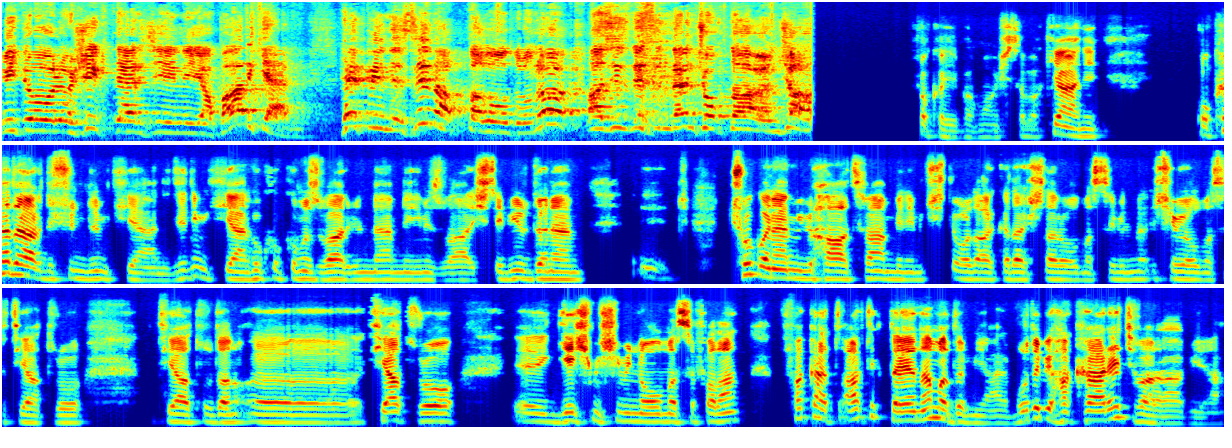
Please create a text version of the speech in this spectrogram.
ideolojik tercihini yaparken hepinizin aptal olduğunu Aziz Nesin'den çok daha önce Çok ayıp ama işte bak yani o kadar düşündüm ki yani dedim ki yani hukukumuz var bilmem neyimiz var işte bir dönem e, çok önemli bir hatıram benim işte orada arkadaşlar olması bilmem şey olması tiyatro tiyatrodan e, tiyatro e, geçmişimin olması falan. Fakat artık dayanamadım yani. Burada bir hakaret var abi ya.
